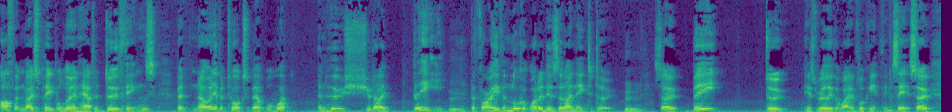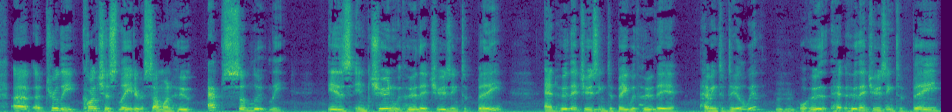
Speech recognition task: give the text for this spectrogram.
often most people learn how to do things, but no one ever talks about well what and who should I be Mhm. before I even look at what it is that I need to do. Mhm. So be, do is really the way of looking at things there. So uh, a truly conscious leader is someone who absolutely is in tune with who they're choosing to be and who they're choosing to be with who they're having to deal with Mhm. or who who they're choosing to be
